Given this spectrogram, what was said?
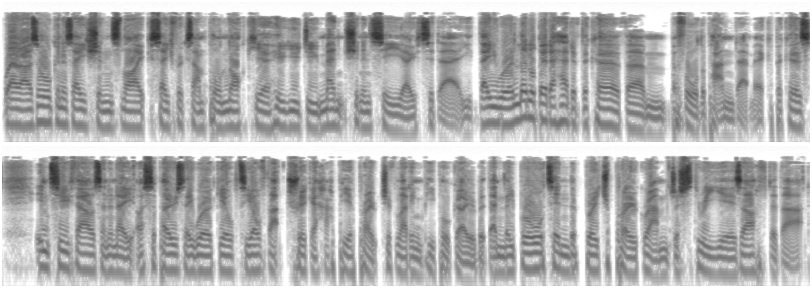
Whereas organisations like, say, for example, Nokia, who you do mention in CEO today, they were a little bit ahead of the curve um, before the pandemic because in 2008, I suppose they were guilty of that trigger happy approach of letting people go, but then they brought in the bridge program just three years after that,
